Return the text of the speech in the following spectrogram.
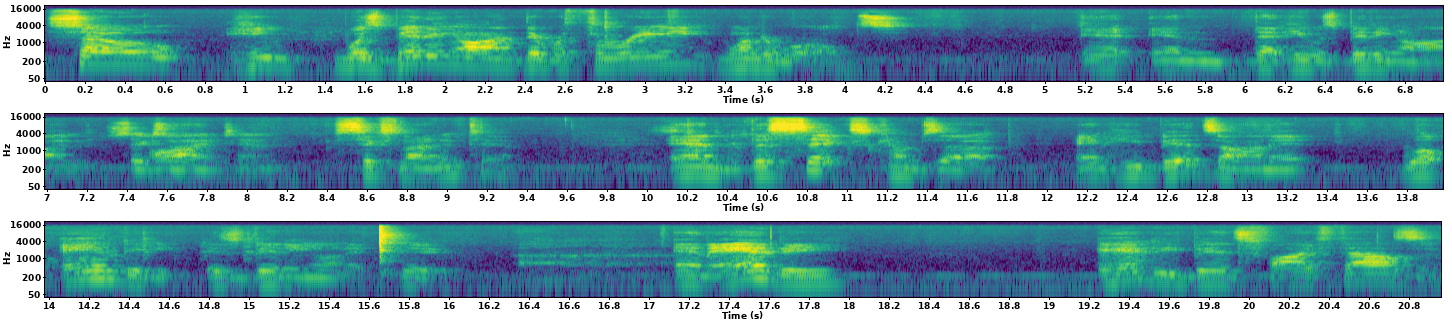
So he was bidding on. There were three Wonder Worlds, in, in that he was bidding on. Six, on nine, ten. Six, nine, and ten. And the six comes up, and he bids on it. Well, Andy is bidding on it too, and Andy. Andy bids five thousand.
